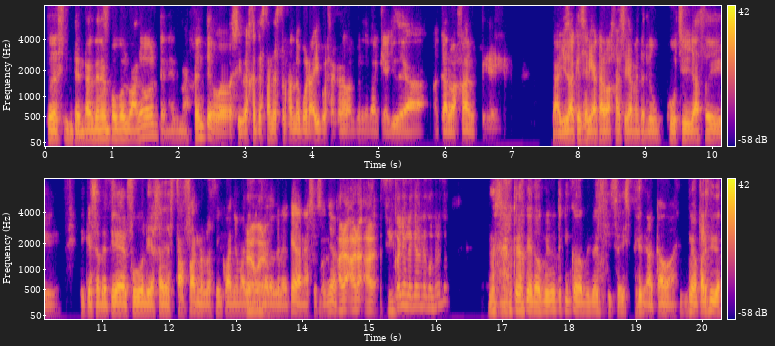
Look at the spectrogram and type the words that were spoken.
Entonces, intentar tener un poco el balón, tener más gente, o si ves que te están destrozando por ahí, pues sacar a Valverde para que ayude a, a Carvajal, que la ayuda que sería Carvajal sería meterle un cuchillazo y, y que se retire del fútbol y deje de estafarnos los cinco años más de Pero bueno. contrato que le quedan a ese señor. Ahora, ahora, ahora, ¿cinco años le quedan de contrato? No sé, creo que 2025-2026 tiene acaba. Me ha parecido,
